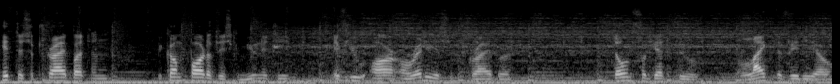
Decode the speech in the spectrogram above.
hit the subscribe button, become part of this community. If you are already a subscriber, don't forget to like the video,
